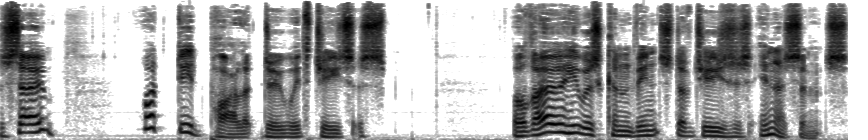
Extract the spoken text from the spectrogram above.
So, what did Pilate do with Jesus? Although he was convinced of Jesus' innocence,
